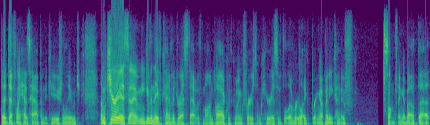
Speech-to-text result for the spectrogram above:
that definitely has happened occasionally which i'm curious i mean given they've kind of addressed that with monpoc with going first i'm curious if they'll ever like bring up any kind of something about that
